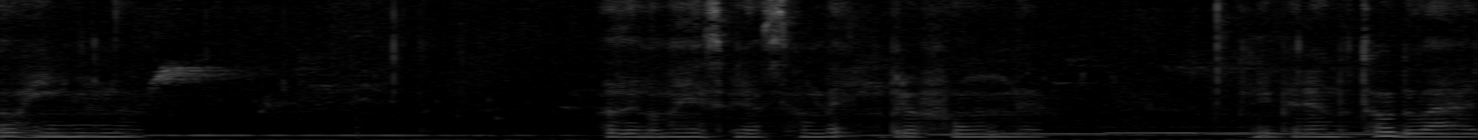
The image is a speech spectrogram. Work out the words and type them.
sorrindo fazendo uma respiração bem profunda, liberando todo o ar.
